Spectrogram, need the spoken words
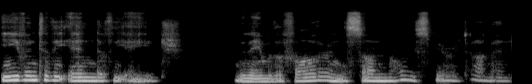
even to the end of the age. In the name of the Father, and the Son, and the Holy Spirit. Amen.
